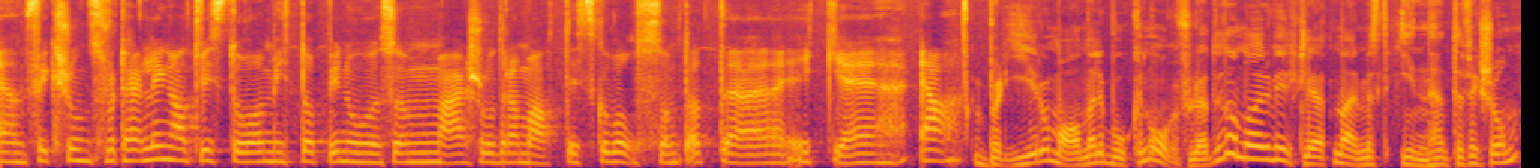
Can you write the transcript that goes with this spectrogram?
en fiksjonsfortelling. At vi står midt oppi noe som er så dramatisk og voldsomt at det ikke Ja. Blir romanen eller boken overflødig da, når virkeligheten nærmest innhenter fiksjonen?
